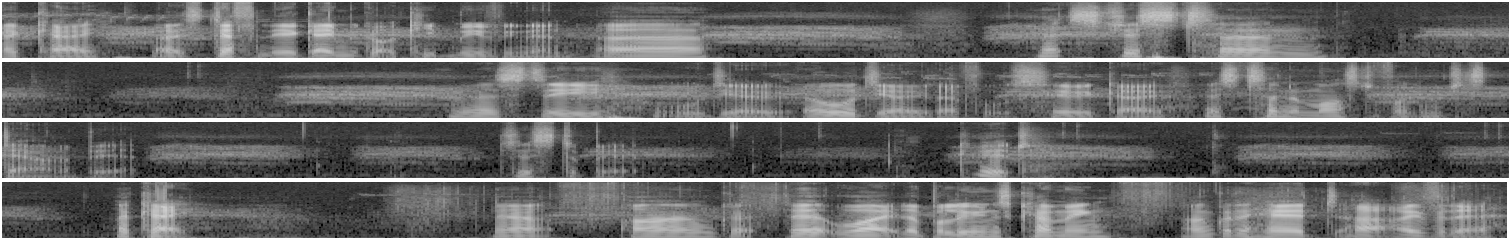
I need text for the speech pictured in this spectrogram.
Okay, it's definitely a game you've got to keep moving then. Uh, let's just turn Where's the audio audio levels? Here we go. Let's turn the master volume just down a bit. Just a bit. Good. Okay. Now I'm go uh, right. The balloon's coming. I'm gonna head ah, over there.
